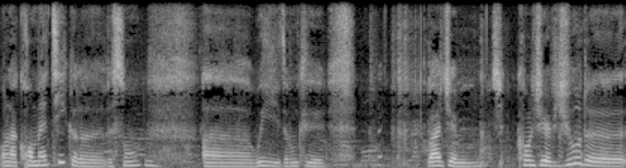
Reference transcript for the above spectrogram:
on a chromatique le, le son. Euh, oui, donc euh, quand je joue de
